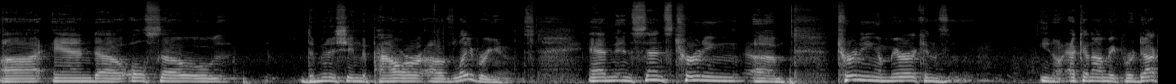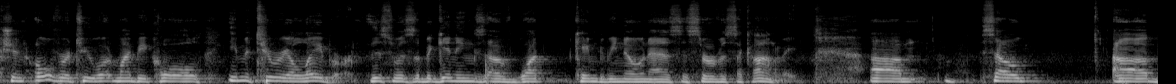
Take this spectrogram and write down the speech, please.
uh, and uh, also diminishing the power of labor unions, and in a sense turning um, turning Americans you know, economic production over to what might be called immaterial labor. This was the beginnings of what came to be known as the service economy. Um, so, uh,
